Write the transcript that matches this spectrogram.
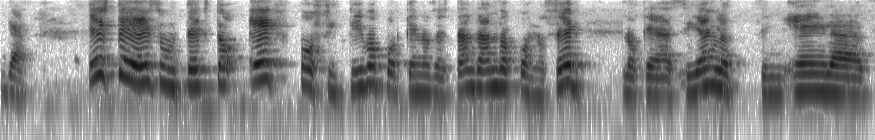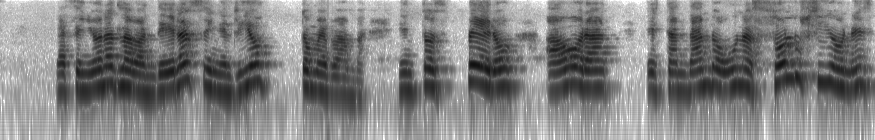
Ya. Este es un texto expositivo porque nos están dando a conocer lo que hacían las, las, las señoras lavanderas en el río Tomebamba. Entonces, pero ahora están dando unas soluciones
